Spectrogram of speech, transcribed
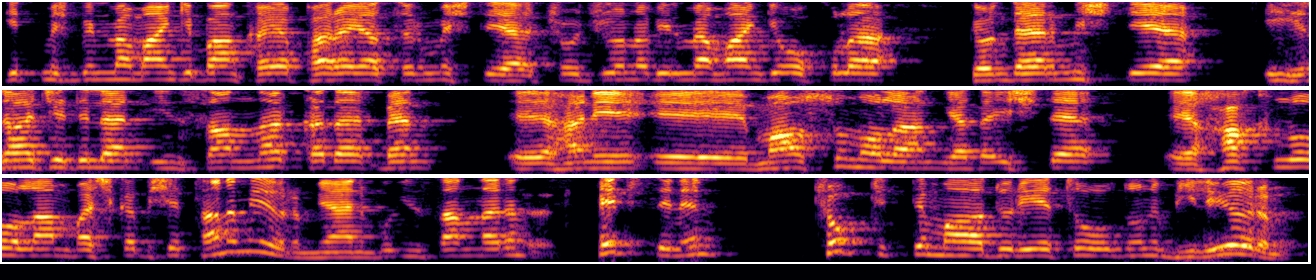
gitmiş bilmem hangi bankaya para yatırmış diye çocuğunu bilmem hangi okula göndermiş diye ihraç edilen insanlar kadar ben e, hani e, masum olan ya da işte e, haklı olan başka bir şey tanımıyorum. Yani bu insanların Evet. hepsinin çok ciddi mağduriyeti olduğunu biliyorum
